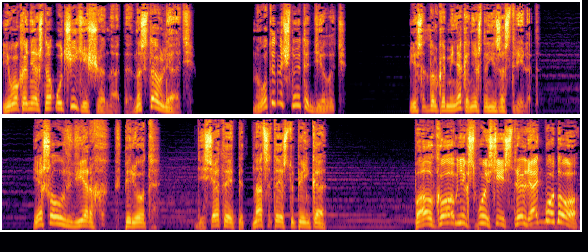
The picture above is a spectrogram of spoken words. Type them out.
Его, конечно, учить еще надо, наставлять. Ну вот и начну это делать. Если только меня, конечно, не застрелят. Я шел вверх, вперед. Десятая, пятнадцатая ступенька. «Полковник, спустись, стрелять буду!»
